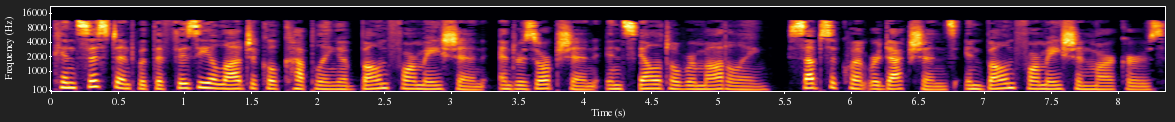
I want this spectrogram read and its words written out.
Consistent with the physiological coupling of bone formation and resorption in skeletal remodeling, subsequent reductions in bone formation markers,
